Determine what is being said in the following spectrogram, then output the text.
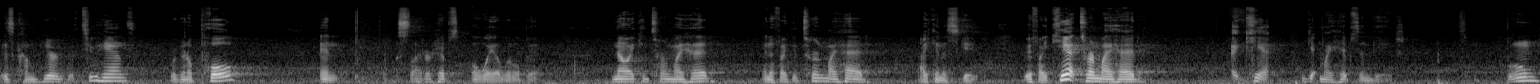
is come here with two hands. We're going to pull and slide our hips away a little bit. Now I can turn my head, and if I can turn my head, I can escape. If I can't turn my head, I can't get my hips engaged. So, boom.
